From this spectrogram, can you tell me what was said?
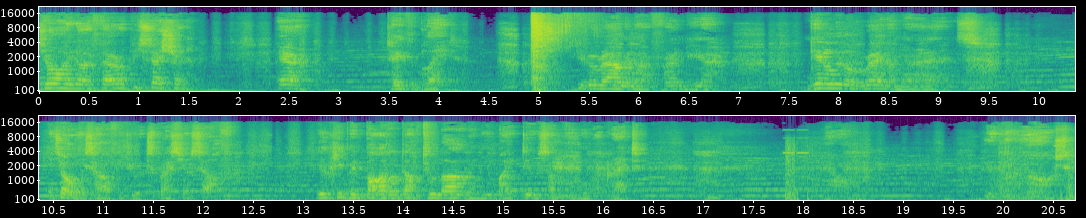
Join our therapy session. Here, take the blade. Dig around with our friend here. Get a little red on your hands. It's always healthy to express yourself. You keep it bottled up too long and you might do something you regret. No. You're one of those.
